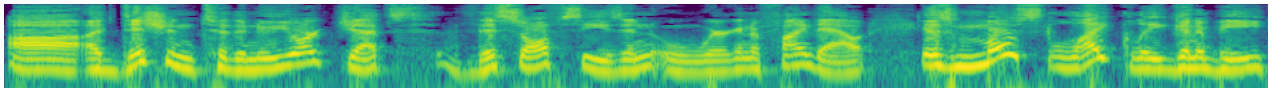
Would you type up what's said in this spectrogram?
uh, addition to the New York Jets this offseason, we're going to find out, is most likely going to be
